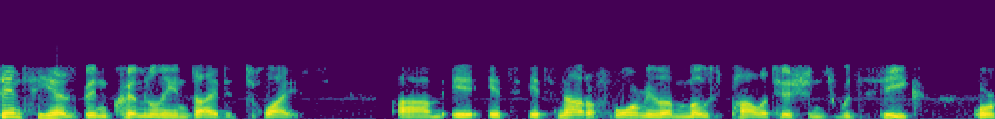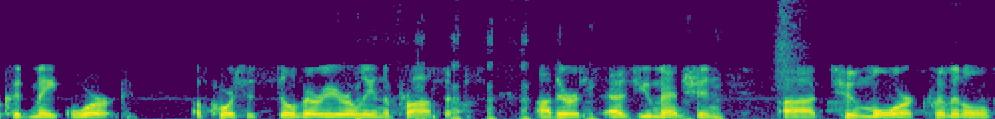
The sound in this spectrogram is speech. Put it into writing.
since he has been criminally indicted twice. Um, it, it's it's not a formula most politicians would seek or could make work. Of course, it's still very early in the process. Uh, there's, as you mentioned, uh, two more criminal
